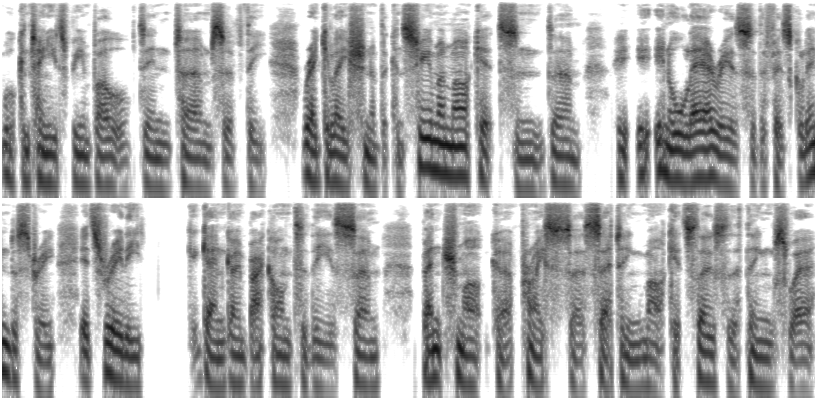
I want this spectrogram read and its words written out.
will continue to be involved in terms of the regulation of the consumer markets and um, in all areas of the physical industry. It's really again, going back onto these um, benchmark uh, price uh, setting markets, those are the things where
